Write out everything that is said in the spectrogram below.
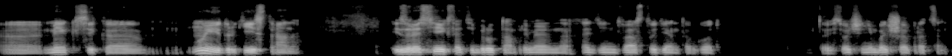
э, Мексика, ну и другие страны. Из России, кстати, берут там примерно 1-2 студента в год. То есть очень небольшой процент.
